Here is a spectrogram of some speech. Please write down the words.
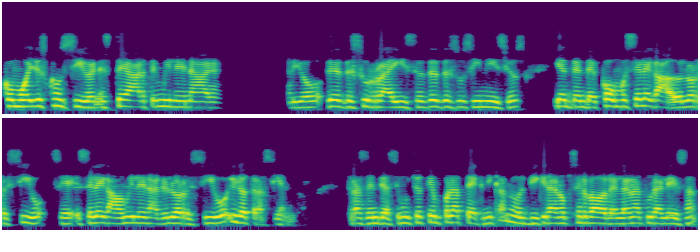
cómo ellos conciben este arte milenario desde sus raíces, desde sus inicios, y entender cómo ese legado lo recibo, ese legado milenario lo recibo y lo trasciendo. Trascendí hace mucho tiempo la técnica, me volví gran observadora de la naturaleza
